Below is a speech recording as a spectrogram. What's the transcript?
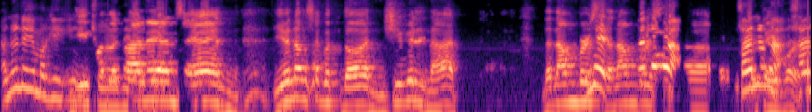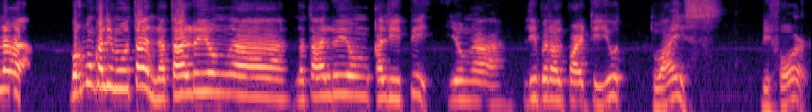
Ano na yung magiging Hindi pa natalo yan, Sen. Yun ang sagot doon. She will not. The numbers, Hindi, the numbers. sana nga. uh, Sana nga, sana nga. Huwag mong kalimutan, natalo yung ah, natalo yung Kalipi, yung ah, Liberal Party Youth twice before.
